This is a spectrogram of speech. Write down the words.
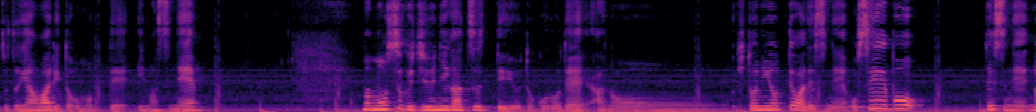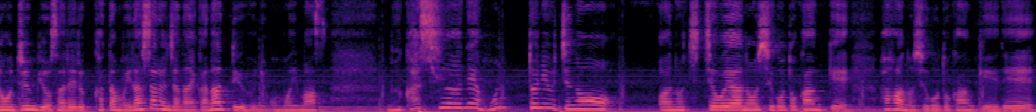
ちょっとやんわりと思っていますね。まあ、もうすぐ12月っていうところで、あの、人によってはですねお歳暮ですねの準備をされる方もいらっしゃるんじゃないかなっていうふうに思います。昔はね本当にうちのあの父親の仕事関係母の仕事関係で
